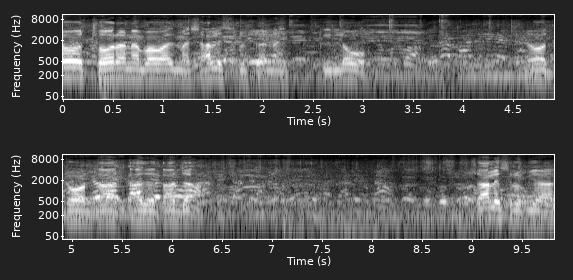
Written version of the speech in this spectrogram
મિત્રો, છોરાના ભાવ આજમાં ચાલીસ રૂપિયાના કિલો. જો જોરદાર, તાજા તાજા. ચાલીસ રૂપિયા.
